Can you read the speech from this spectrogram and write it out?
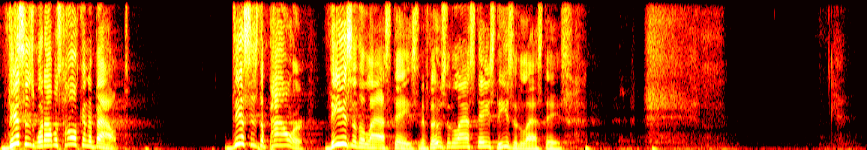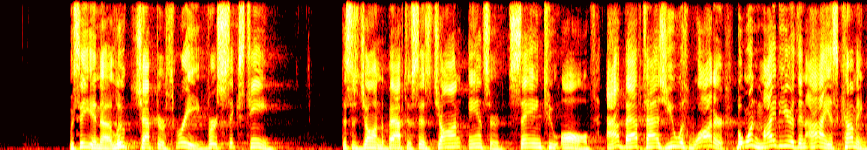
This is what I was talking about. This is the power. These are the last days. And if those are the last days, these are the last days. we see in uh, Luke chapter 3, verse 16. This is John the Baptist says, John answered, saying to all, I baptize you with water, but one mightier than I is coming,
